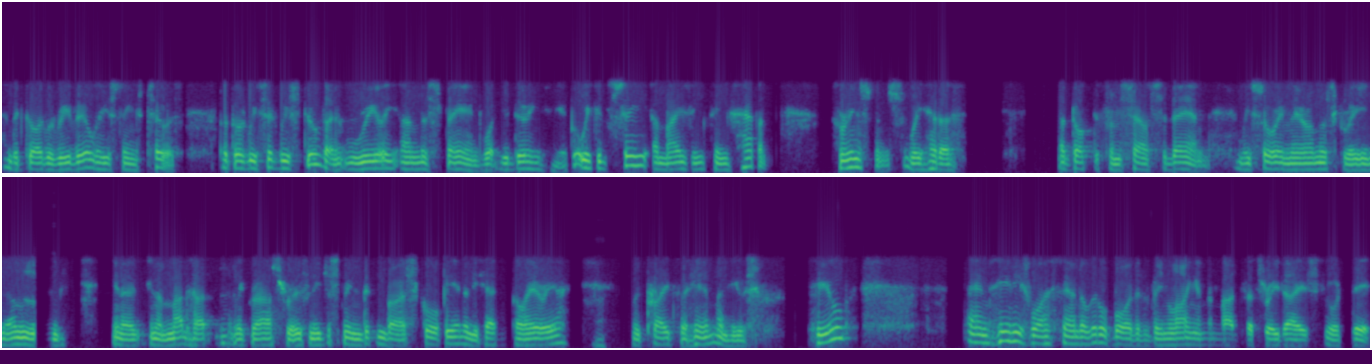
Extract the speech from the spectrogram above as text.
and that God would reveal these things to us. But we said, we still don't really understand what you're doing here, but we could see amazing things happen. For instance, we had a, a doctor from South Sudan. We saw him there on the screen, on Zoom, you know, in a mud hut with a grass roof, and he'd just been bitten by a scorpion and he had malaria. We prayed for him, and he was healed. And he and his wife found a little boy that had been lying in the mud for three days, thought dead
